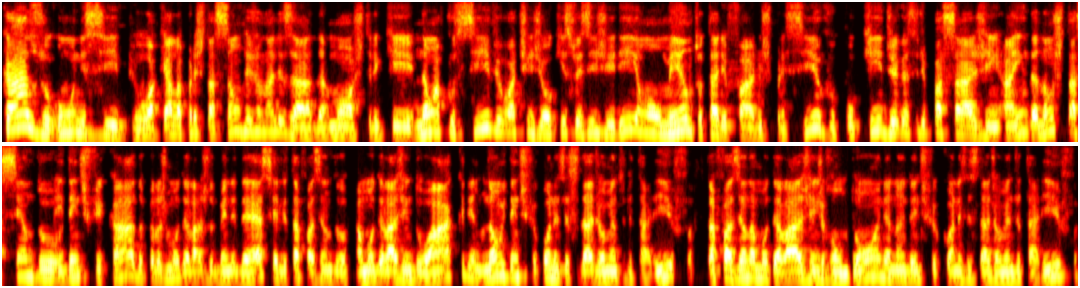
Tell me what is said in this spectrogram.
Caso o município ou aquela prestação regionalizada mostre que não é possível atingir ou que isso exigiria um aumento tarifário expressivo, o que, diga-se de passagem, ainda não está sendo identificado identificado pelas modelagens do BNDES, ele está fazendo a modelagem do Acre, não identificou necessidade de aumento de tarifa, está fazendo a modelagem de Rondônia, não identificou a necessidade de aumento de tarifa,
